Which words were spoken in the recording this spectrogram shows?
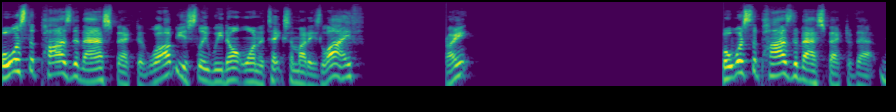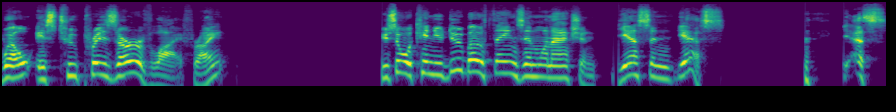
Well, what's the positive aspect of? Well, obviously, we don't want to take somebody's life, right? But what's the positive aspect of that? Well, it's to preserve life, right? You say, well, can you do both things in one action? Yes, and yes. yes.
